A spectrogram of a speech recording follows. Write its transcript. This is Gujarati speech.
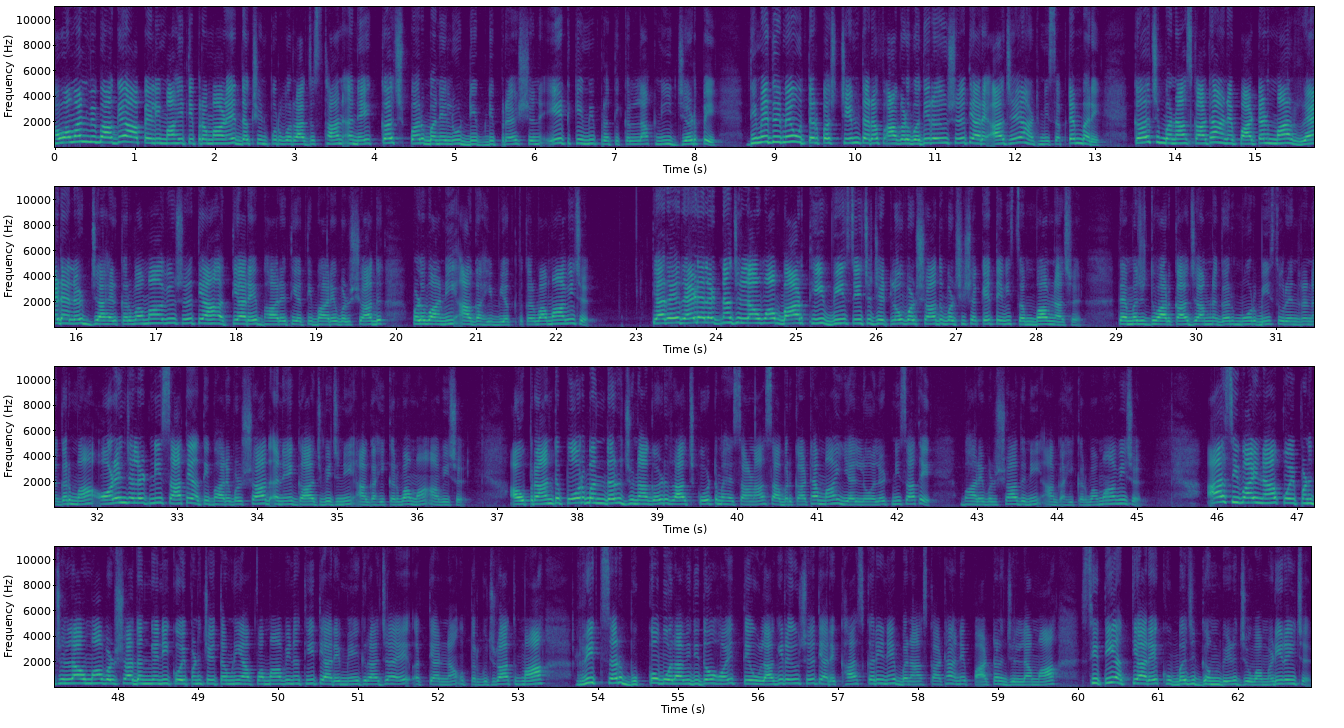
હવામાન વિભાગે આપેલી માહિતી પ્રમાણે દક્ષિણ પૂર્વ રાજસ્થાન અને કચ્છ પર બનેલું ડીપ ડિપ્રેશન એટ કિમી પ્રતિ કલાકની ઝડપે ધીમે ધીમે ઉત્તર પશ્ચિમ તરફ આગળ વધી રહ્યું છે. ત્યારે આજે આઠમી સપ્ટેમ્બરે કચ્છ, બનાસકાંઠા અને પાટણમાં રેડ એલર્ટ જાહેર કરવામાં આવ્યું છે. ત્યાં અત્યારે ભારેથી અતિભારે વરસાદ પડવાની આગાહી વ્યક્ત કરવામાં આવી છે. ત્યારે રેડ એલર્ટના જિલ્લાઓમાં બારથી વીસ ઇંચ જેટલો વરસાદ વરસી શકે તેવી સંભાવના છે. તેમજ દ્વારકા, જામનગર, મોરબી, સુરેન્દ્રનગરમાં ઓરેન્જ એલર્ટની સાથે અતિભારે વરસાદ અને ગાજવીજની આગાહી કરવામાં આવી છે. આ ઉપરાંત પોરબંદર, જુનાગઢ, રાજકોટ, મહેસાણા, સાબરકાંઠામાં યલો એલર્ટની સાથે ભારે વરસાદની આગાહી કરવામાં આવી છે. આ સિવાયના કોઈ પણ જિલ્લાઓમાં વરસાદ અંગેની કોઈ પણ ચેતવણી આપવામાં આવી નથી. ત્યારે મેઘરાજાએ અત્યારના ઉત્તર ગુજરાતમાં રીતસર ભૂક્કો બોલાવી દીધો હોય તેવું લાગી રહ્યું છે. ત્યારે ખાસ કરીને બનાસકાંઠા અને પાટણ જિલ્લામાં સ્થિતિ અત્યારે ખૂબ જ ગંભીર જોવા મળી રહી છે.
